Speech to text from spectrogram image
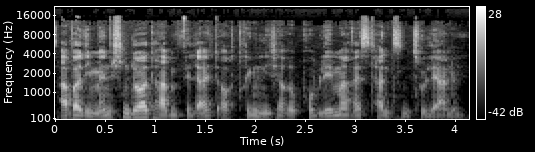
aber die Menschen dort haben vielleicht auch dringlichere Probleme als tanzen zu lernen.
